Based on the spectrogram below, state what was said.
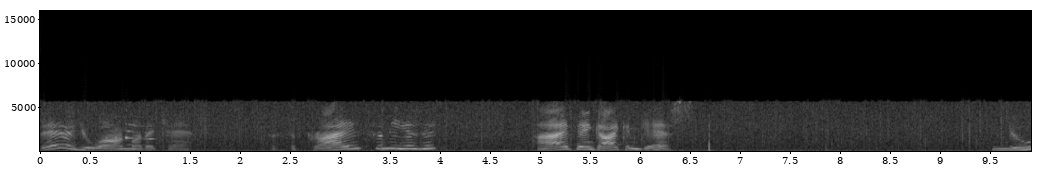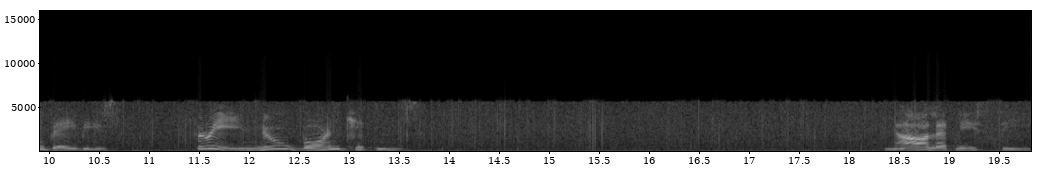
There you are, Mother Cat. A surprise for me, is it? I think I can guess. New babies. Three newborn kittens. Now let me see.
